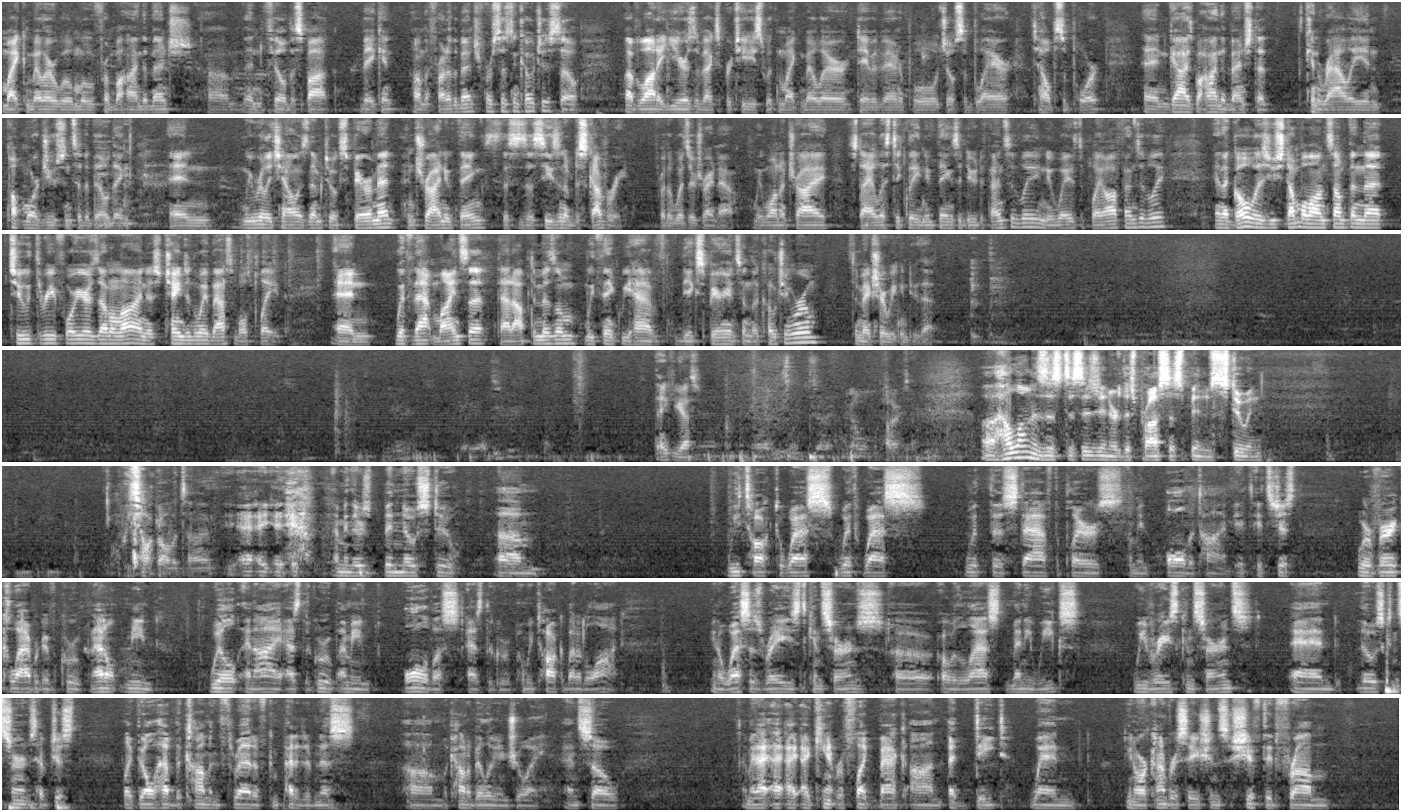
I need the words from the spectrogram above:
Mike Miller will move from behind the bench um, and fill the spot vacant on the front of the bench for assistant coaches. So I have a lot of years of expertise with Mike Miller, David Vanderpool, Joseph Blair to help support, and guys behind the bench that can rally and pump more juice into the building. And we really challenge them to experiment and try new things. This is a season of discovery for the Wizards right now. We want to try stylistically new things to do defensively, new ways to play offensively. And the goal is you stumble on something that two, three, four years down the line is changing the way basketball's played. And with that mindset, that optimism, we think we have the experience in the coaching room to make sure we can do that. Thank you, guys. Uh, how long has this decision or this process been stewing? We talk all the time. I, I- I mean, there's been no stew. Um, we talk to Wes, with Wes, with the staff, the players, I mean, all the time. It, it's just, we're a very collaborative group. And I don't mean Will and I as the group, I mean all of us as the group. And we talk about it a lot. You know, Wes has raised concerns uh, over the last many weeks. We've raised concerns, and those concerns have just, like, they all have the common thread of competitiveness, um, accountability, and joy. And so, I mean, I, I, I can't reflect back on a date when, you know, our conversations shifted from,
